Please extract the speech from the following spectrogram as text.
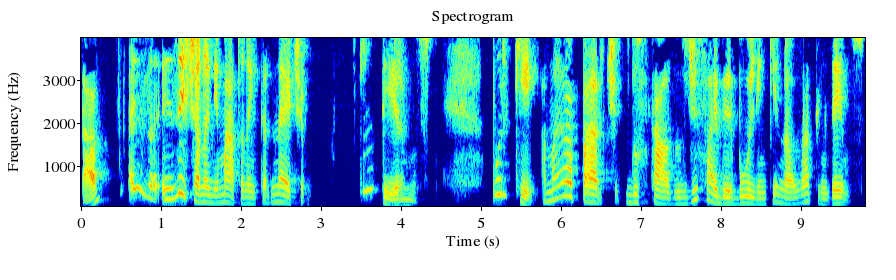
tá? Existe anonimato na internet? Em termos. Porque a maior parte dos casos de cyberbullying que nós atendemos,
